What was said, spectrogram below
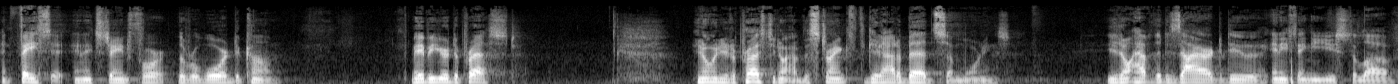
and face it in exchange for the reward to come? Maybe you're depressed. You know, when you're depressed, you don't have the strength to get out of bed some mornings. You don't have the desire to do anything you used to love.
